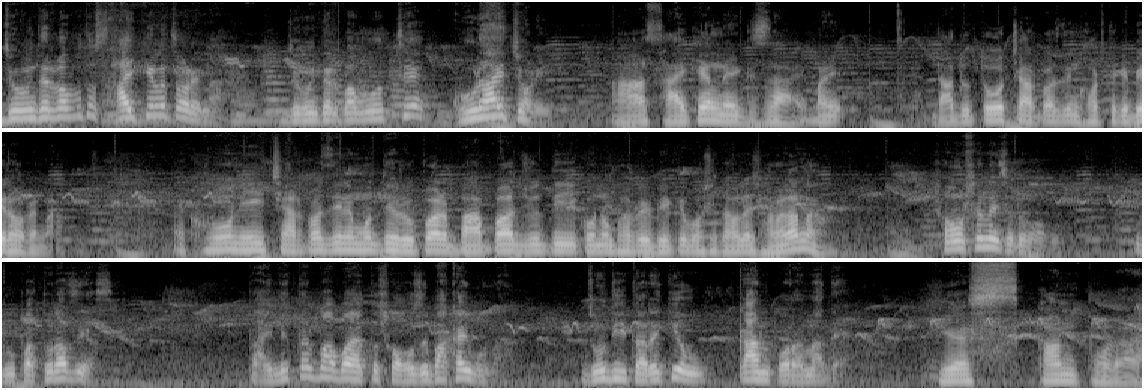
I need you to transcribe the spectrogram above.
জমিদার বাবু তো সাইকেলে চড়ে না। জমিদার বাবু হচ্ছে ঘোড়ায় চড়ে। আর সাইকেল নেক্সট যায়। মানে দাদু তো চার পাঁচ দিন ঘর থেকে বের হবে না। এখন এই চার পাঁচ দিনের মধ্যে রূপার বাবা যদি কোনোভাবে বেঁকে বসে তাহলে ঝামেলা না? সমস্যা নেই ছোট বাবু। রূপা তো রাজি আছে। তাইলে তার বাবা এত সহজে বাঁকাইব না। যদি তারে কেউ কান পরা না দেয়। ইয়েস কান পড়া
